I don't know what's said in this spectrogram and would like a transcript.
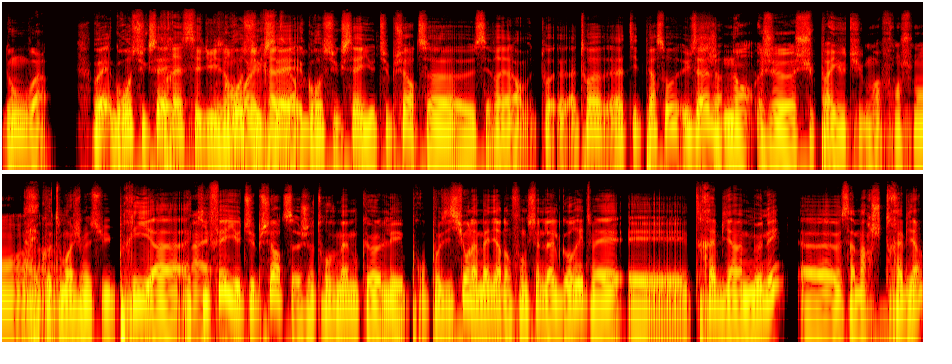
Donc voilà, Ouais, gros succès. très séduisant Gros pour les succès, créateurs. gros succès YouTube Shorts, euh, c'est vrai. Alors toi, à toi, à titre perso, usage? Non, je, je suis pas YouTube moi, franchement. Bah, euh, écoute, moi je me suis pris à, à Ouais. kiffer YouTube Shorts. Je trouve même que les propositions, la manière dont fonctionne l'algorithme est, est très bien menée. Euh, ça marche très bien.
